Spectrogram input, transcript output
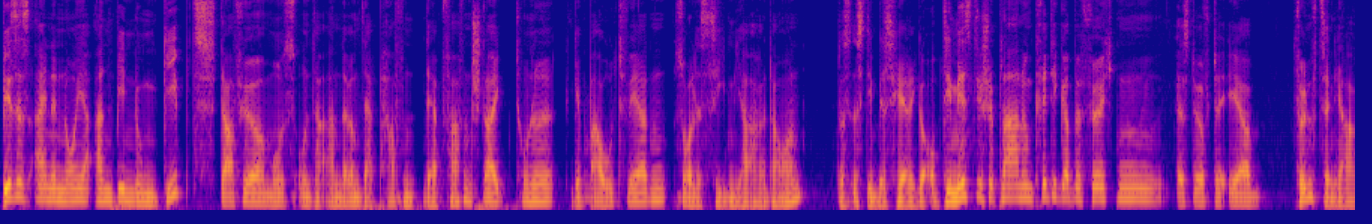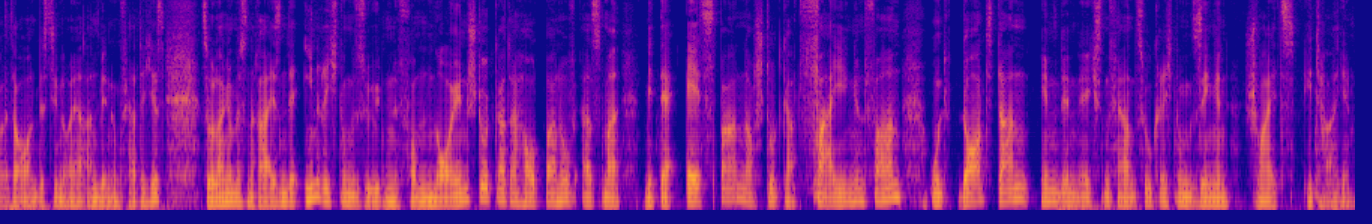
bis es eine neue Anbindung gibt. Dafür muss unter anderem der, Pfaffen, der Pfaffensteigtunnel gebaut werden, soll es sieben Jahre dauern. Das ist die bisherige optimistische Planung. Kritiker befürchten, es dürfte eher 15 Jahre dauern, bis die neue Anbindung fertig ist. Solange müssen Reisende in Richtung Süden vom neuen Stuttgarter Hauptbahnhof erstmal mit der S-Bahn nach Stuttgart-Vaihingen fahren und dort dann in den nächsten Fernzug Richtung Singen, Schweiz, Italien.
